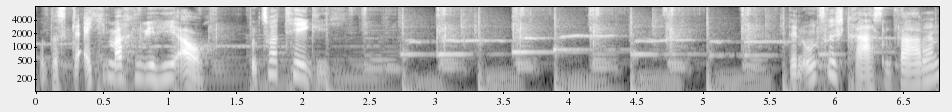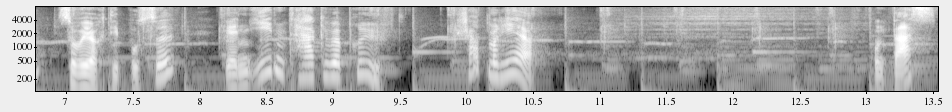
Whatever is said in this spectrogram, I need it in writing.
Und das gleiche machen wir hier auch, und zwar täglich. Denn unsere Straßenbahnen, sowie auch die Busse, werden jeden Tag überprüft. Schaut mal her. Und das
